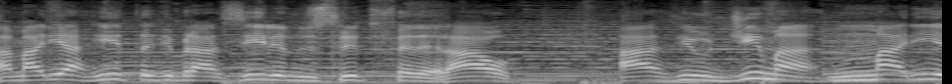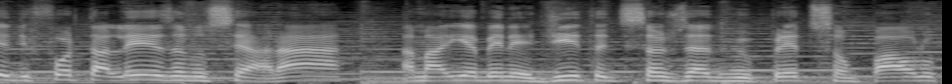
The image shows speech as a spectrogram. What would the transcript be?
a Maria Rita de Brasília, no Distrito Federal, a Vildima Maria de Fortaleza, no Ceará, a Maria Benedita de São José do Rio Preto, São Paulo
